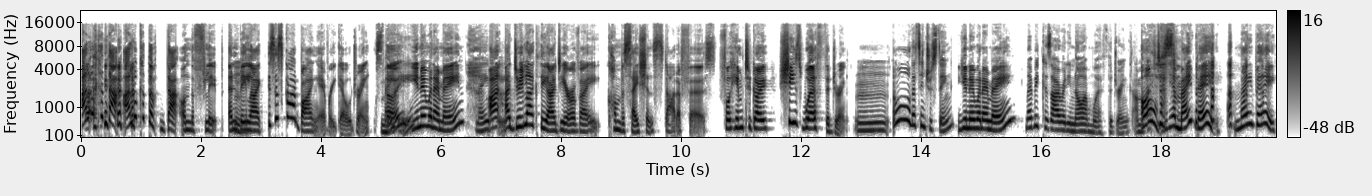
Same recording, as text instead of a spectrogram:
I look at that. I look at the, that on the flip and Mm. be like, is this guy buying every girl drinks? though? Maybe. You know what I mean? Maybe. I, I do like the idea of a conversation starter first for him to go, she's worth the drink. Mm, oh, that's interesting. You know what I mean? Maybe because I already know I'm worth the drink. I'm Oh, just yeah, maybe. maybe.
